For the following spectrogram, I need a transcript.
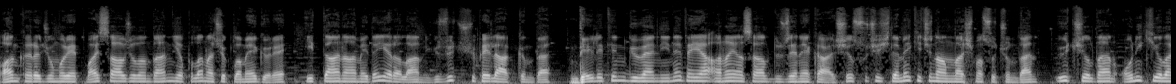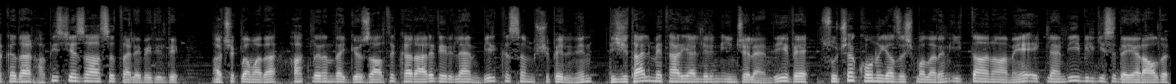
Ankara Cumhuriyet Başsavcılığından yapılan açıklamaya göre iddianamede yer alan 103 şüpheli hakkında devletin güvenliğine veya anayasal düzene karşı suç işlemek için anlaşma suçundan 3 yıldan 12 yıla kadar hapis cezası talep edildi. Açıklamada haklarında gözaltı kararı verilen bir kısım şüphelinin dijital materyallerin incelendiği ve suça konu yazışmaların iddianameye eklendiği bilgisi de yer aldı.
